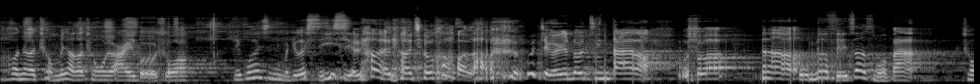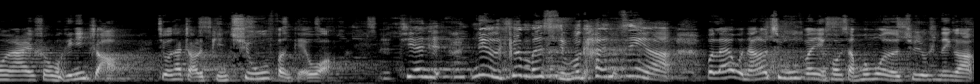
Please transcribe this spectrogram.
然后那个乘没想到乘务员阿姨跟我说，没关系，你们这个洗一洗晾一晾就好了。我整个人都惊呆了。我说那我没有肥皂怎么办？乘务员阿姨说，我给你找。结果他找了一瓶去污粉给我。天，这那个根本洗不干净啊！本来我拿了去污粉以后，想默默的去就是那个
